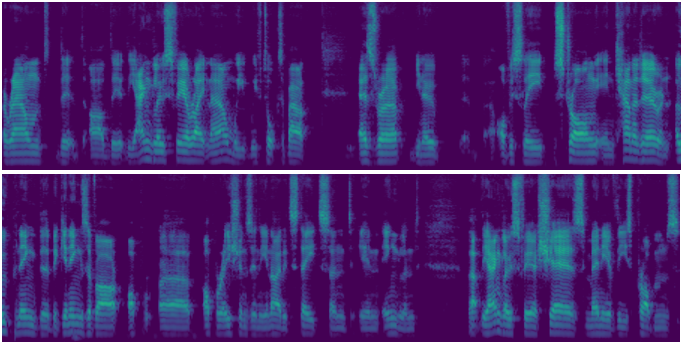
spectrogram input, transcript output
around the uh, the, the Anglosphere right now. We we've talked about Ezra, you know, obviously strong in Canada and opening the beginnings of our op- uh, operations in the United States and in England, that the Anglosphere shares many of these problems,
